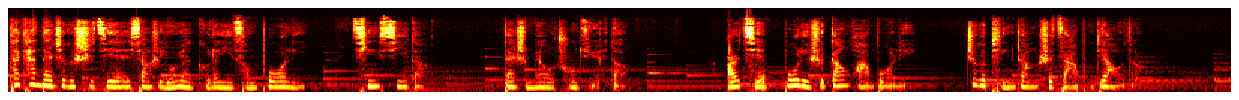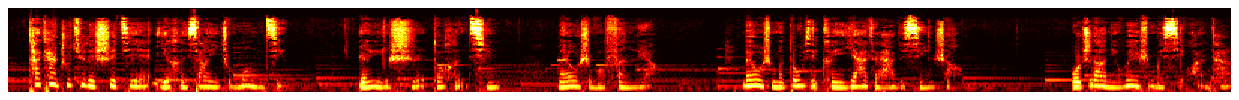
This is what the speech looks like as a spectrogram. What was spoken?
他看待这个世界像是永远隔了一层玻璃，清晰的，但是没有触觉的。而且玻璃是钢化玻璃，这个屏障是砸不掉的。他看出去的世界也很像一种梦境，人与事都很轻，没有什么分量，没有什么东西可以压在他的心上。我知道你为什么喜欢他，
